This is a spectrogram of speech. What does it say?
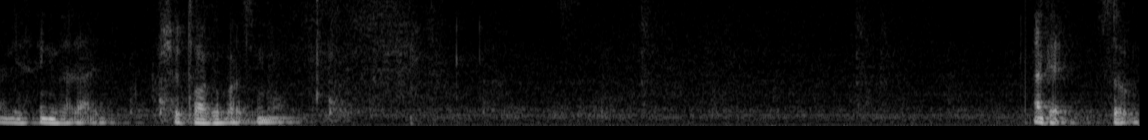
Anything that I should talk about some more? Okay, so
